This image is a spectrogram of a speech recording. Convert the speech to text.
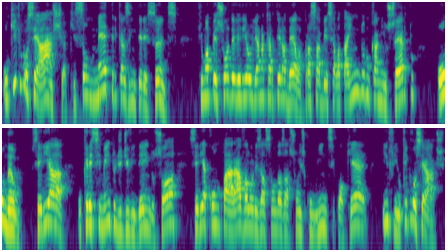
o que, que você acha que são métricas interessantes que uma pessoa deveria olhar na carteira dela para saber se ela está indo no caminho certo ou não. Seria o crescimento de dividendo só? Seria comparar a valorização das ações com um índice qualquer? Enfim, o que, que você acha?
